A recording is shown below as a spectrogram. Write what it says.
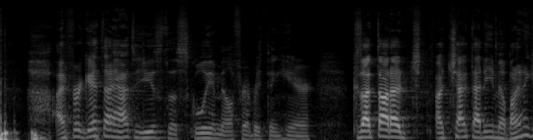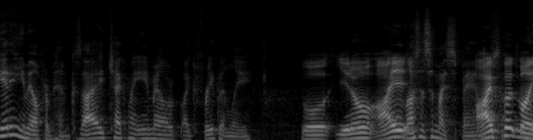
I forget that I have to use the school email for everything here. Because I thought I'd, ch- I'd check that email, but I didn't get an email from him because I check my email like frequently. Well, you know, I Unless it's in my spam. I put my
